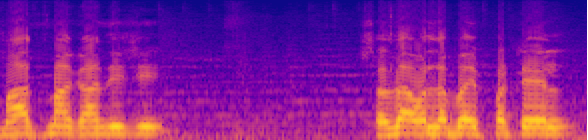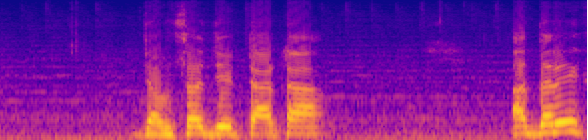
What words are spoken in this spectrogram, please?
મહાત્મા ગાંધીજી, સરદાર વલ્લભભાઈ પટેલ, જમશેદજી ટાટા આ દરેક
